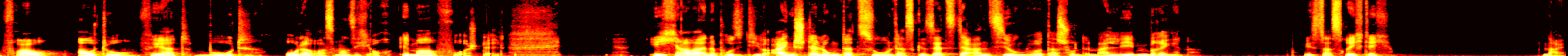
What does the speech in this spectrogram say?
Frau, Auto, Pferd, Boot oder was man sich auch immer vorstellt. Ich habe eine positive Einstellung dazu und das Gesetz der Anziehung wird das schon in mein Leben bringen. Ist das richtig? Nein.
